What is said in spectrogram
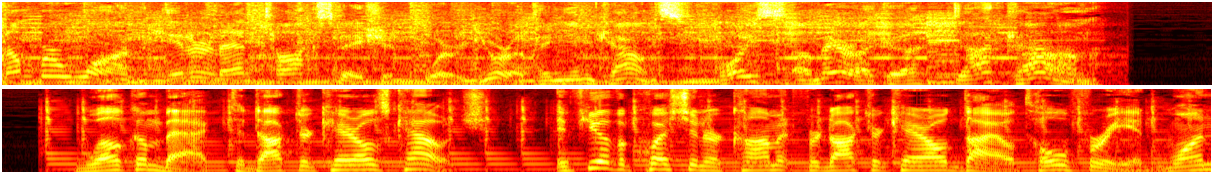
number one internet talk station where your opinion counts. VoiceAmerica.com. Welcome back to Dr. Carol's Couch. If you have a question or comment for Dr. Carol, dial toll free at 1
